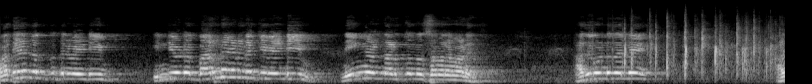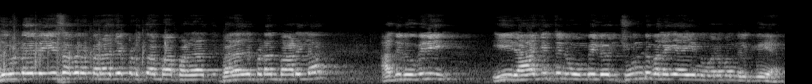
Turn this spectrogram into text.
മതേതത്വത്തിന് വേണ്ടിയും ഇന്ത്യയുടെ ഭരണഘടനയ്ക്ക് വേണ്ടിയും നിങ്ങൾ നടത്തുന്ന സമരമാണ്. അതുകൊണ്ട് തന്നെ അതുകൊണ്ട് തന്നെ ഈ സമരം പരാജയപ്പെടുത്താൻ പരാജയപ്പെടാൻ പാടില്ല. അതിലുപരി ഈ രാജ്യത്തിന് മുമ്പിൽ ഒരു ചൂണ്ടുപലകയായി ഇന്ന് മുനമ്പം നിൽക്കുകയാണ്.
